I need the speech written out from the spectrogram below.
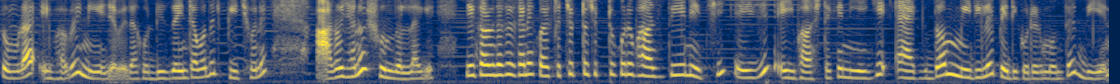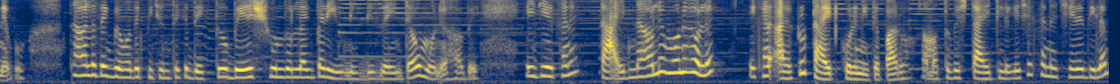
তোমরা এভাবে নিয়ে যাবে। দেখো, ডিজাইনটা আমাদের পিছনে আরও যেন সুন্দর লাগে। যে কারণে দেখো, এখানে কয়েকটা ছোট্ট ছোট্ট করে ভাঁজ দিয়ে নিচ্ছি। এই যে, এই ভাঁজটাকে নিয়ে গিয়ে একদম মিডিলে পেডিকোটের মধ্যে দিয়ে নেব। তাহলে দেখবে আমাদের পিছন থেকে দেখতেও বেশ সুন্দর লাগবে আর ইউনিক ডিজাইনটাও মনে হবে। এই যে এখানে টাইট না হলে মনে হলে এখানে আরেকটু টাইট করে নিতে পারো। আমার তো বেশ টাইট লেগেছে, এখানে ছেড়ে দিলাম।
